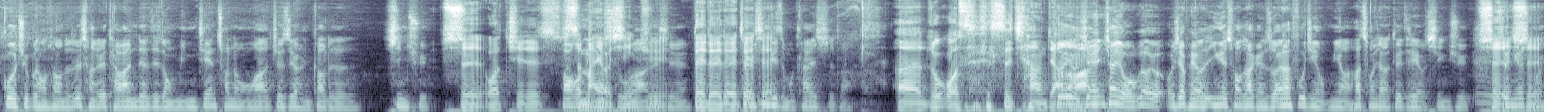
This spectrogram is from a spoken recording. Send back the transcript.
过去不同创作，对长对台湾的这种民间传统文化，就是有很高的兴趣。是我其实是蛮有兴趣。对对对对对。这兴趣怎么开始的？呃，如果是是这样讲的话，所以有些像有有有些朋友是音乐创作，他可能说，哎，他附近有庙，他从小对这些有兴趣。是，所以你有什么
